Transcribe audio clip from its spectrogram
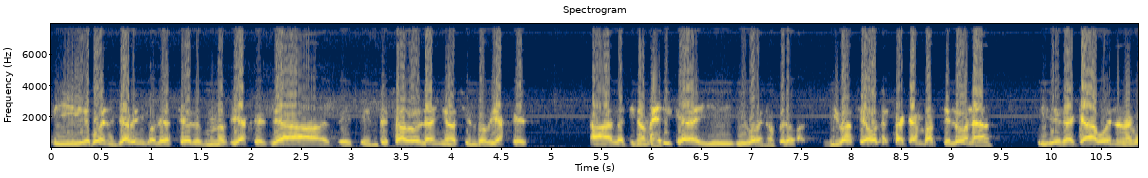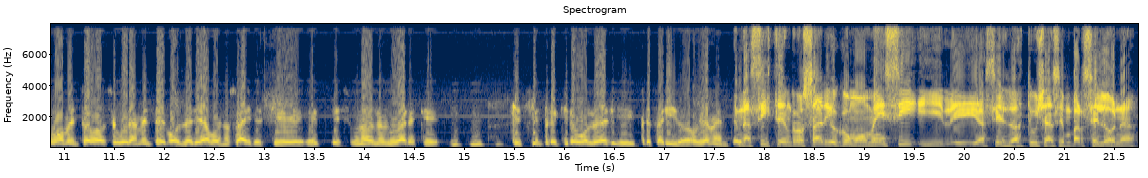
y bueno, ya vengo de hacer unos viajes, ya he empezado el año haciendo viajes a Latinoamérica y, bueno, pero mi base ahora está acá en Barcelona y desde acá, bueno, en algún momento seguramente volveré a Buenos Aires, que es, uno de los lugares que, que siempre quiero volver y preferido, obviamente. Naciste en Rosario como Messi y, y hacés las tuyas en Barcelona.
